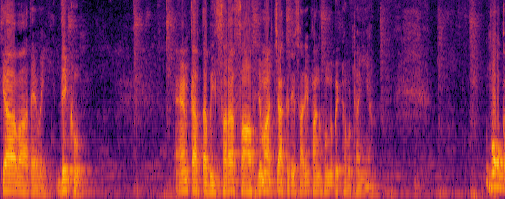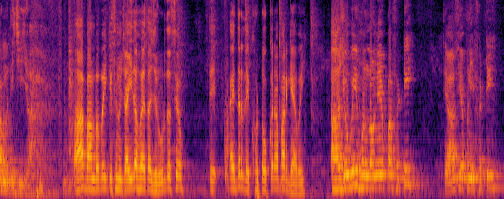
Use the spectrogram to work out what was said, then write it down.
ਕੀ ਬਾਤ ਹੈ ਬਈ। ਦੇਖੋ। ਐਨ ਕਰਤਾ ਬਈ ਸਾਰਾ ਸਾਫ਼ ਜਮਾ, ਚੱਕ ਤੇ ਸਾਰੇ ਫੰਗ ਫੁੰਗ ਬਿੱਠਾ ਆ। ਬਹੁਤ ਕੰਮ ਦੀ ਚੀਜ਼ ਆ। ਆ ਬੰਬ ਬਈ ਕਿਸੇ ਨੂੰ ਚਾਹੀਦਾ ਹੋਇਆ ਤਾਂ ਜਰੂਰ ਦੱਸਿਓ। ਤੇ ਇੱਧਰ ਦੇਖੋ, ਟੋਕਰਾ ਭਰ ਗਿਆ ਬਈ। ਆ ਜਾਓ ਬਈ, ਹੁਣ ਲਾਉਨੇ ਆਪਾਂ ਫੱਟੀ, ਤੇ ਆ ਸੀ ਆਪਣੀ ਫੱਟੀ।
